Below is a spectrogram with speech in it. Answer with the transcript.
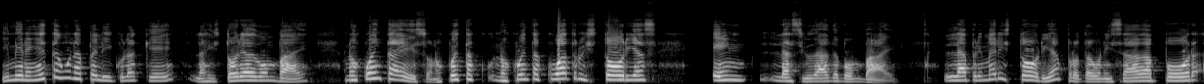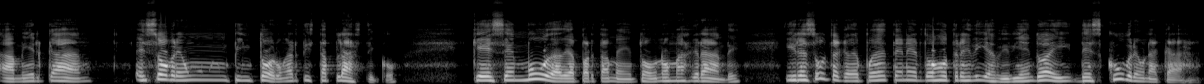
Y miren, esta es una película que, la historia de Bombay, nos cuenta eso, nos, cuenta, nos cuenta cuatro historias en la ciudad de Bombay. La primera historia, protagonizada por Amir Khan, es sobre un pintor, un artista plástico, que se muda de apartamento a uno más grande y resulta que después de tener dos o tres días viviendo ahí, descubre una caja.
